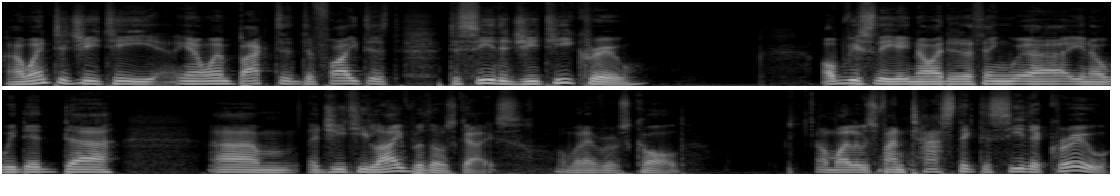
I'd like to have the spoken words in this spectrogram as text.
I went to GT, you know, went back to Defy to, to see the GT crew. Obviously, you know, I did a thing, uh, you know, we did uh, um, a GT Live with those guys, or whatever it was called. And while it was fantastic to see the crew,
